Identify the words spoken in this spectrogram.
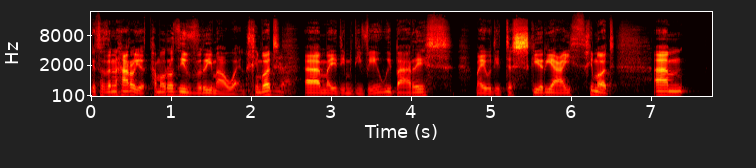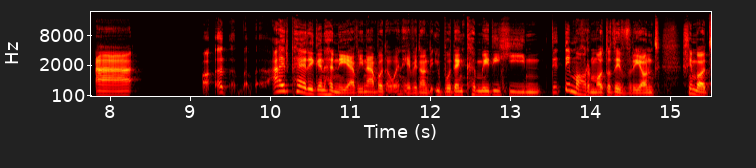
beth oedd yn harwy oedd pa mor o ddifri mae Owen. Chi'n bod, yeah. uh, mae wedi mynd i fyw i Baris, mae e wedi dysgu'r iaith. Chi'n bod, um, A a'r perig yn hynny, a fi'n nabod Owen hefyd, ond yw bod e'n cymryd i hun, dim ormod o ddifri, ond chi'n bod,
